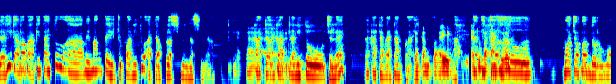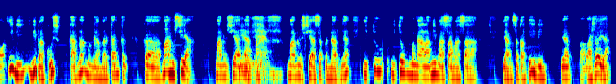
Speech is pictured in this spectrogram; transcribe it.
Jadi nggak apa-apa. Kita itu uh, memang kehidupan itu ada plus minusnya. Nah. Kadang-kadang itu jelek, nah kadang-kadang baik. Kadang baik. Nah, itu ketika itu mau coba Durmo ini, ini bagus karena menggambarkan ke, ke manusia manusia yeah. nyata, manusia sebenarnya itu itu mengalami masa-masa yang seperti ini. Ya Pak Warso ya.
